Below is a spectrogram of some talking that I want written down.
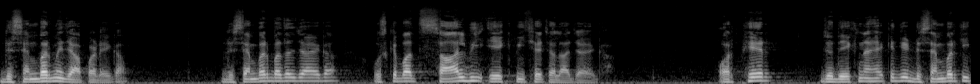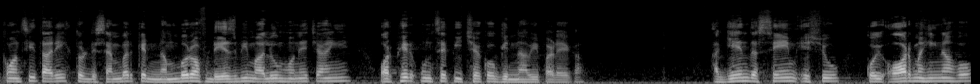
دسمبر میں جا پڑے گا۔ دسمبر بدل جائے گا، اس کے بعد سال بھی ایک پیچھے چلا جائے گا۔ اور پھر جو دیکھنا ہے کہ جی دسمبر کی کون سی تاریخ، تو دسمبر کے نمبر آف ڈیز بھی معلوم ہونے چاہیے اور پھر ان سے پیچھے کو گننا بھی پڑے گا۔ اگین دا سیم ایشو کوئی اور مہینہ ہو،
